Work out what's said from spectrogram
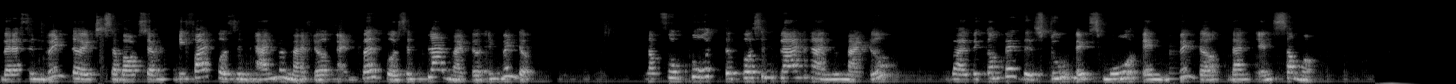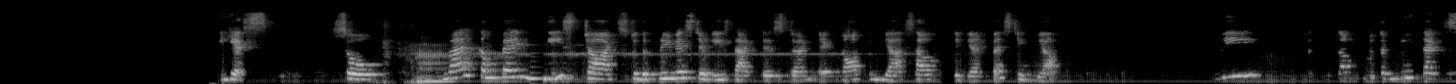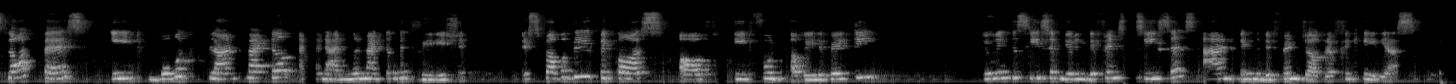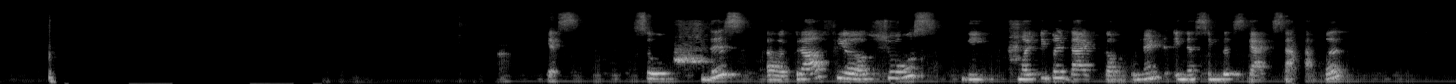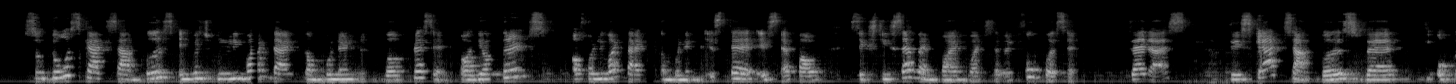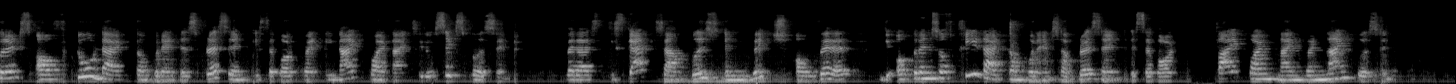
Whereas in winter, it's about 75% animal matter and 12% plant matter in winter. Now for both the percent plant and animal matter, while we compare these two, it's more in winter than in summer. Yes. So while comparing these charts to the previous studies that is done in North India, South India, and West India, we come to the conclude that sloth bears eat both plant matter and animal matter with variation. It's probably because of the food availability during the season, during different seasons, and in the different geographic areas. Yes. So this uh, graph here shows the multiple diet component in a single scat sample. So those scat samples in which only one diet component were present or the occurrence of only one diet component is there is about 67.174%. Whereas the scat samples where the occurrence of two diet component is present is about 29.906% whereas the scat samples in which or where the occurrence of three diet components are present is about 5.919%.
